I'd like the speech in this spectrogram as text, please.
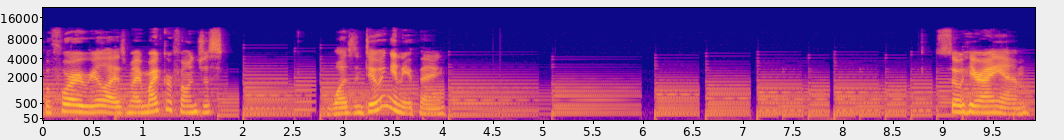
before I realized my microphone just wasn't doing anything. So here I am,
